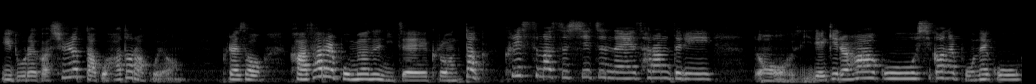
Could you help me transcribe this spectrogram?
이 노래가 실렸다고 하더라고요. 그래서 가사를 보면은 이제 그런 딱 크리스마스 시즌에 사람들이 어, 얘기를 하고 시간을 보내고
